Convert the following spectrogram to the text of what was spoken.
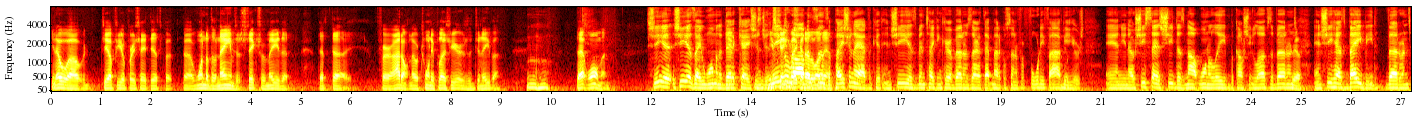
You know, uh, Jeff, you appreciate this, but uh, one of the names that sticks with me that that uh, for I don't know 20 plus years is Geneva. Mm-hmm. That woman. She is, she is a woman of dedication. you Geneva can't make Robinson's a patient advocate, and she has been taking care of veterans there at that medical center for 45 years. And you know, she says she does not want to leave because she loves the veterans, Yeah. and she has babied veterans.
